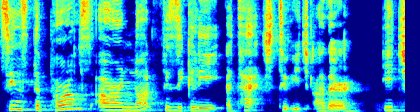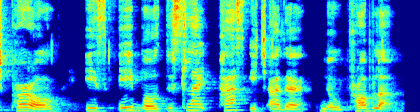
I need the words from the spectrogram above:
Since the pearls are not physically attached to each other, each pearl is able to slide past each other no problem,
